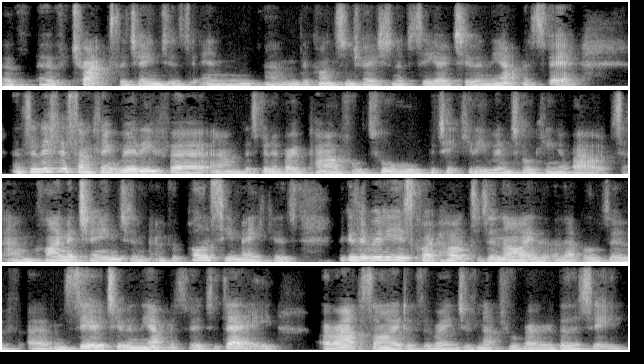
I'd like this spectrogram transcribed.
have, have tracked the changes in um, the concentration of CO2 in the atmosphere. And so this is something really for um, that's been a very powerful tool, particularly when talking about um, climate change and, and, for policymakers, because it really is quite hard to deny that the levels of um, CO2 in the atmosphere today are outside of the range of natural variability.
